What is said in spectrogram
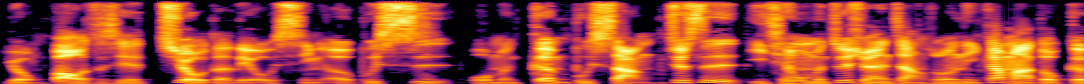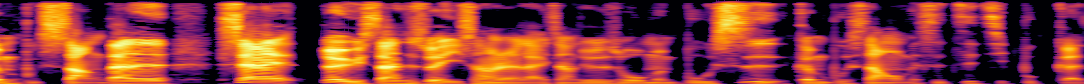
拥抱这些旧的流行，而不是我们跟不上。就是以前我们最喜欢讲说，你干嘛都跟不上。但是现在对于三十岁以上的人来讲，就是说我们不是跟不上，我们是自己不跟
